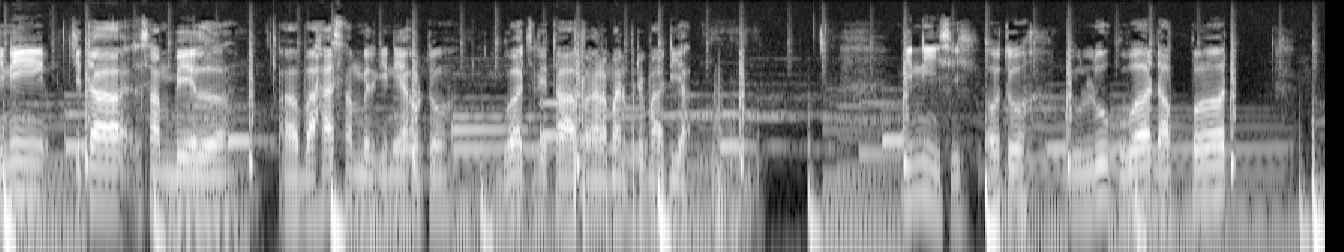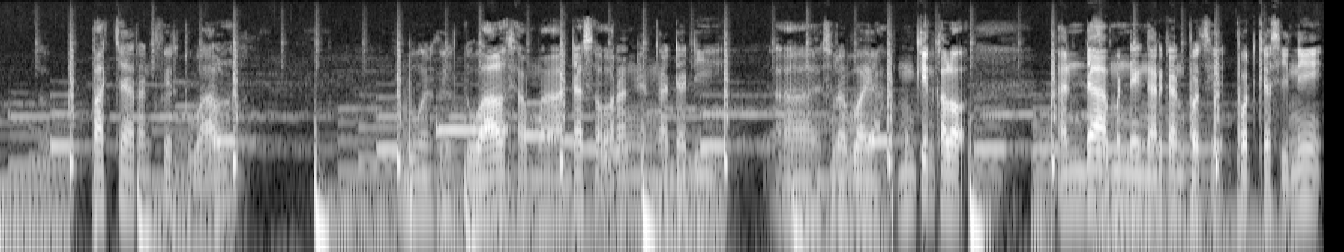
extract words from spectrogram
Ini kita sambil eh, bahas sambil gini ya auto gue cerita pengalaman pribadi ya ini sih oh tuh dulu gua dapet pacaran virtual hubungan virtual sama ada seorang yang ada di eh, Surabaya. Mungkin kalau anda mendengarkan pod- podcast ini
